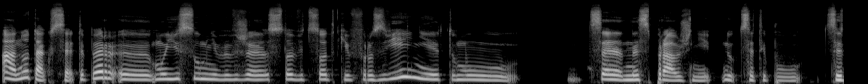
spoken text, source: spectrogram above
А, ну так, все. Тепер е, мої сумніви вже 100% розвіяні, тому це не справжній. Ну, це, типу, це,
